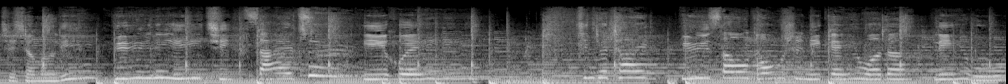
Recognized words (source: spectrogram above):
只想梦里与你一起再醉一回。金雀钗与搔头是你给我的礼物。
